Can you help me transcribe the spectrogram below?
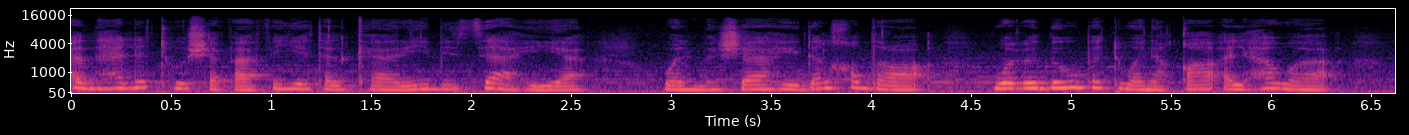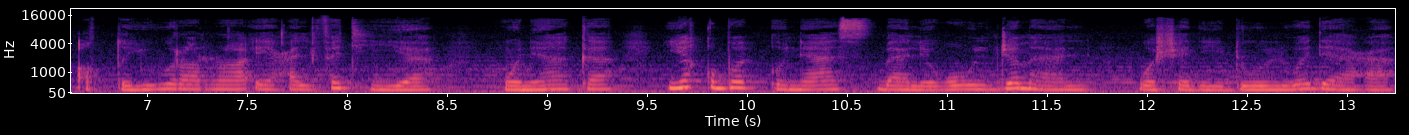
أذهلته شفافية الكاريب الزاهية والمشاهد الخضراء وعذوبة ونقاء الهواء الطيور الرائعة الفتية. هناك يقبع أناس بالغو الجمال وشديدو الوداعة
